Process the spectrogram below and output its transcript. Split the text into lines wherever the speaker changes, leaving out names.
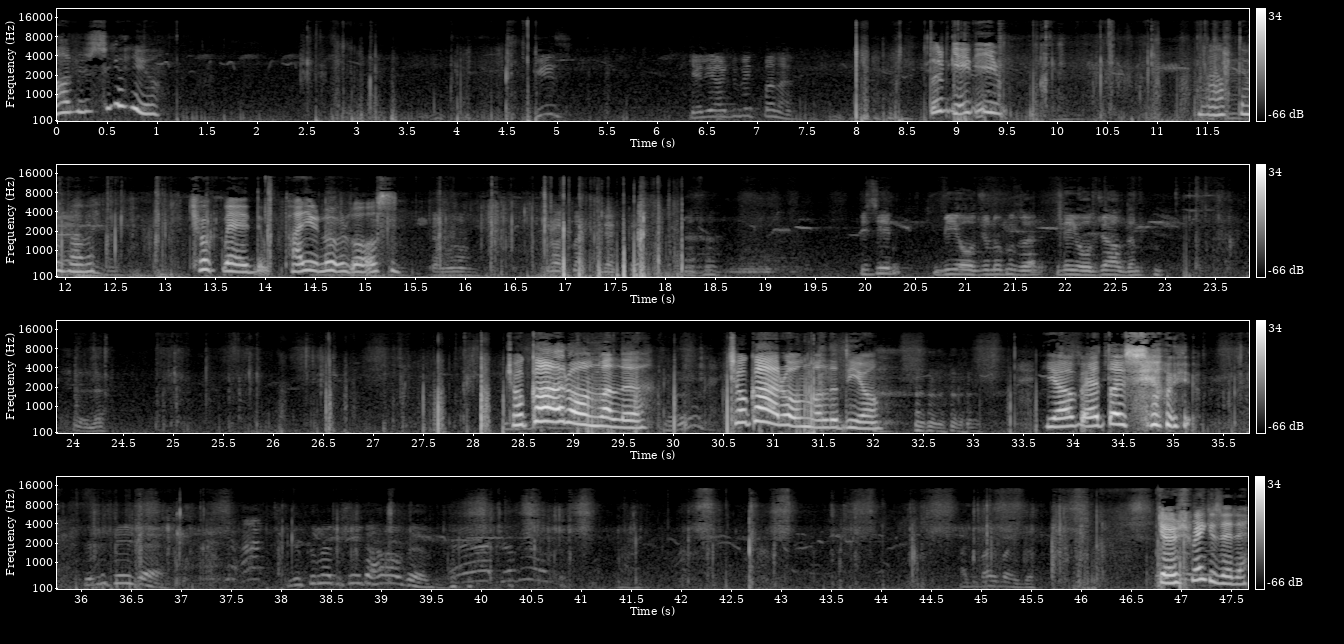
Aa birisi geliyor.
Kız. Gel yardım et bana.
Dur geleyim. Ne yaptın baba? Çok beğendim. Hayırlı uğurlu olsun.
Tamam. Duraklat bir dakika. Bizim bir yolculuğumuz var. Bir de yolcu aldım. Şöyle.
Çok ağır olmalı. Çok ağır olmalı diyor. Ya ben taşıyamıyorum.
Güllü teyze. Yüküme bir şey daha aldım. Hadi bay bay de.
Görüşmek üzere.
